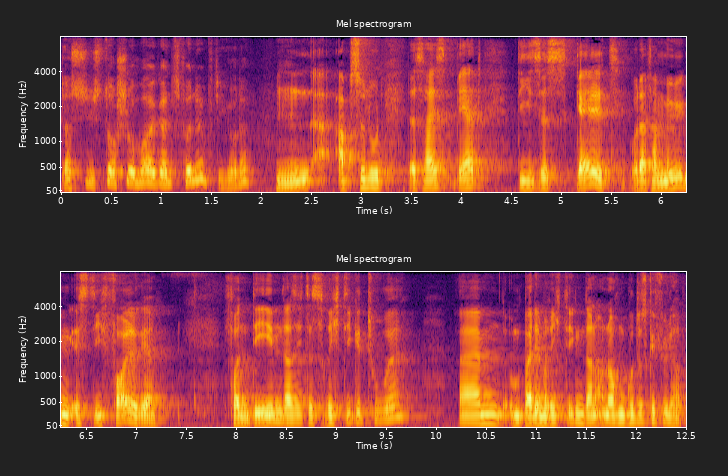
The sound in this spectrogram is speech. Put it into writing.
Das ist doch schon mal ganz vernünftig, oder? Mhm, absolut. Das heißt, Bert, dieses Geld oder Vermögen ist die Folge von dem, dass ich das Richtige tue ähm, und bei dem Richtigen dann auch noch ein gutes Gefühl habe.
